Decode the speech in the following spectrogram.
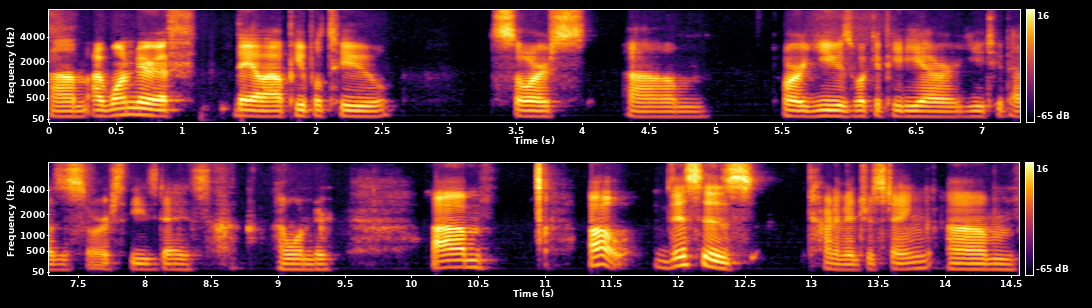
Um, I wonder if they allow people to source um, or use Wikipedia or YouTube as a source these days. I wonder. Um, oh, this is kind of interesting. Um,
